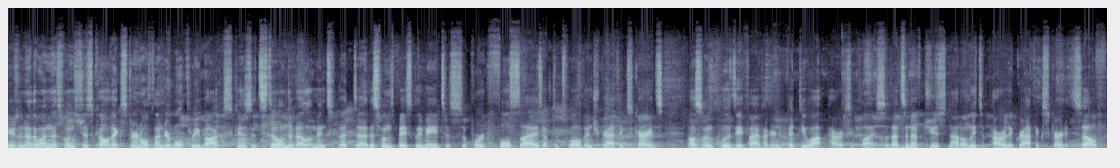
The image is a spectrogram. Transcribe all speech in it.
Here's another one. This one's just called External Thunderbolt 3 box because it's still in development, but uh, this one's basically made to support full size up to 12 inch graphics cards. It also includes a 550 watt power supply, so that's enough juice not only to power the graphics card itself,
